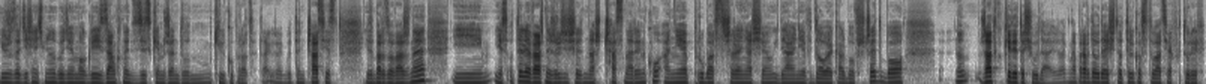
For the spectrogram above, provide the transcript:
już za 10 minut będziemy mogli zamknąć z zyskiem rzędu kilku procent. Także jakby ten czas jest, jest bardzo ważny i jest o tyle ważny, że liczy się nasz czas na rynku, a nie próba wstrzelenia się idealnie w dołek albo w szczyt, bo no, rzadko kiedy to się udaje. Tak naprawdę udaje się to tylko w sytuacjach, w których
